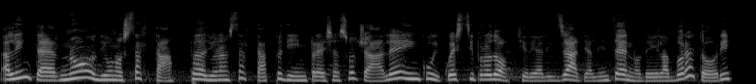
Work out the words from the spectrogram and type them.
all'interno di di una start-up di impresa sociale in cui questi prodotti realizzati all'interno dei laboratori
